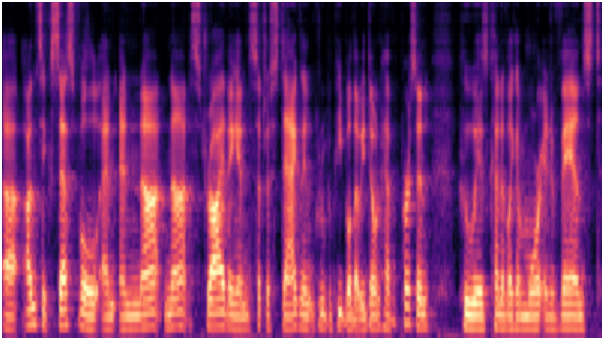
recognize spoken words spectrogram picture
uh, unsuccessful and and not not striving and such a stagnant group of people that we don't have a person who is kind of like a more advanced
